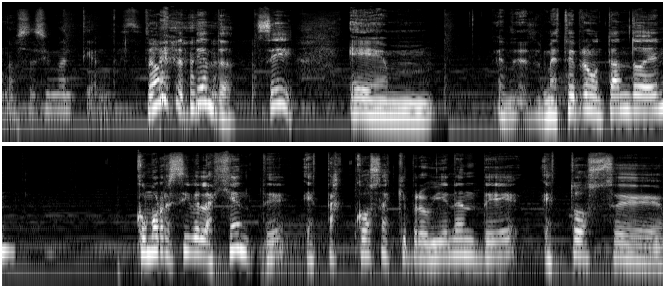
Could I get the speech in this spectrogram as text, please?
No sé si me entiendes. No, te entiendo, sí. Em, me estoy preguntando en cómo recibe la gente estas cosas que provienen de estos, eh,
